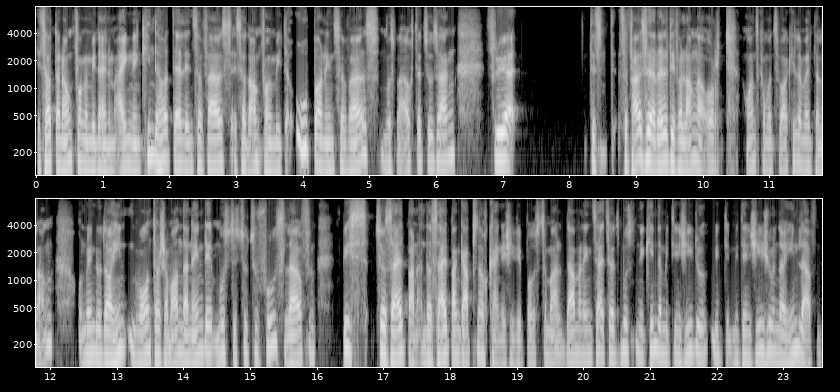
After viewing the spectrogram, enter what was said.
Es hat dann angefangen mit einem eigenen Kinderhotel in Sofhaus. Es hat angefangen mit der U-Bahn in Sofhaus, muss man auch dazu sagen. Früher das Sofhaus ist ein relativ langer Ort, 1,2 Kilometer lang. Und wenn du da hinten gewohnt hast, am anderen Ende, musstest du zu Fuß laufen bis zur Seilbahn. An der Seilbahn gab es noch keine Skidepots zur damaligen Zeit. So jetzt mussten die Kinder mit den, Skidu mit, mit den Skischuhen da hinlaufen.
